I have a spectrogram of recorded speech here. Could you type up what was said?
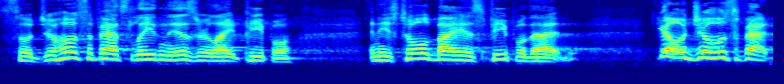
So Jehoshaphat's leading the Israelite people, and he's told by his people that, Yo, Jehoshaphat,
